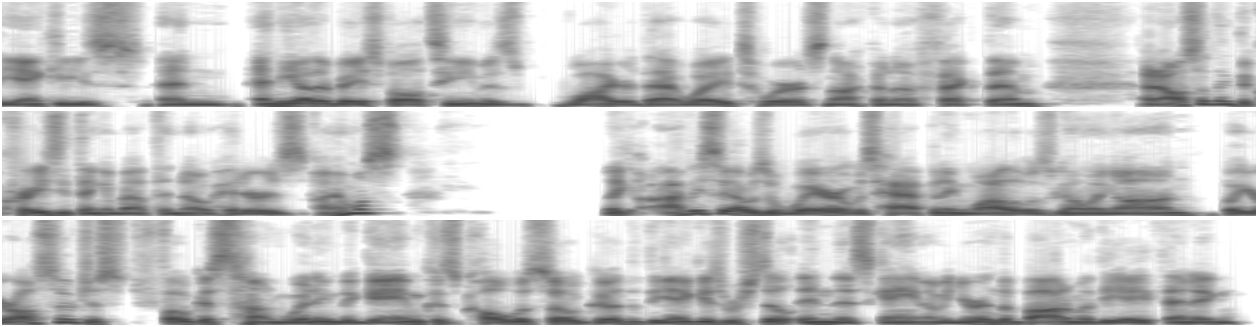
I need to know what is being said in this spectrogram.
the Yankees and any other baseball team is wired that way to where it's not going to affect them. And I also think the crazy thing about the no hitter is I almost like obviously I was aware it was happening while it was going on, but you're also just focused on winning the game because Cole was so good that the Yankees were still in this game. I mean, you're in the bottom of the eighth inning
